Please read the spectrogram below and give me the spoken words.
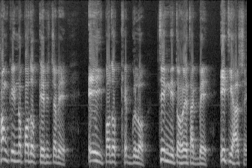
সংকীর্ণ পদক্ষেপ হিসেবে এই পদক্ষেপগুলো চিহ্নিত হয়ে থাকবে ইতিহাসে।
